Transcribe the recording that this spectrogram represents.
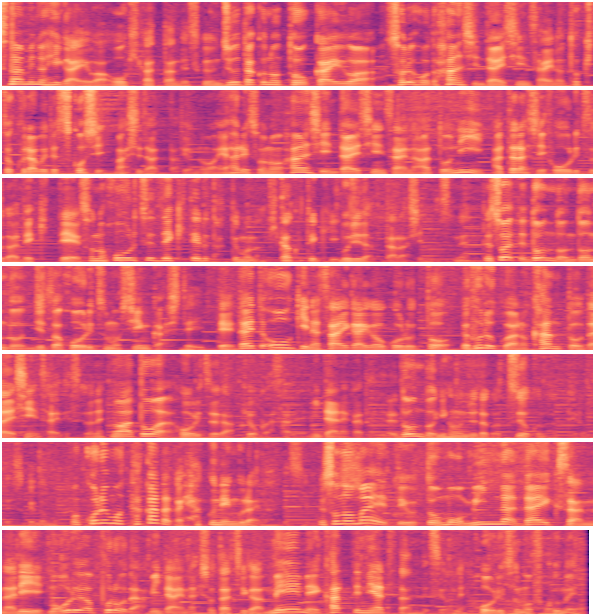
津波の被害は大きかったんですけど住宅の倒壊はそれほど阪神大震災の時と比べて少しマシだったというのはやはりその阪神大震災の後に新しい法律ができてその法律でできてる建物は比較的無事だったらしいんですね。でそうやってどんどんどんどん実は法律も進化していって大体大きな災害が起こると古くはあの関東大震災ですよね。の後は法律が強化されみたいな形でどんどん日本の住宅が強くなってるんですけどもまあこれもたかだか100年ぐらいなんですよ。でその前っていうともうみんな大工さんなり、まあ、俺はプロだみたいな人たちがめいめい勝手にやってたんですよね。法律も含めて。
